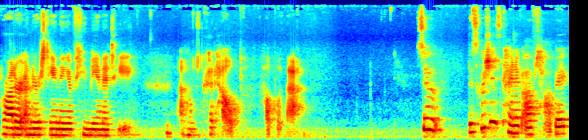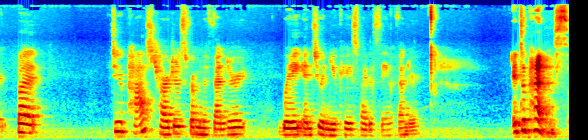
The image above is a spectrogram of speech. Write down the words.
broader understanding of humanity um, could help help with that. So this question is kind of off topic, but do past charges from an offender weigh into a new case by the same offender? It depends.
